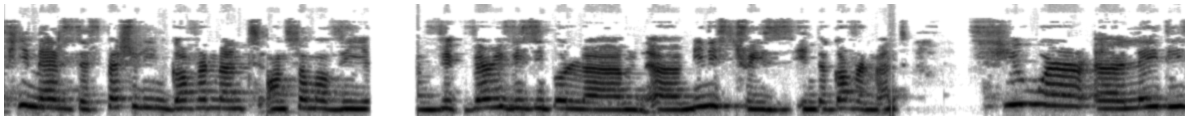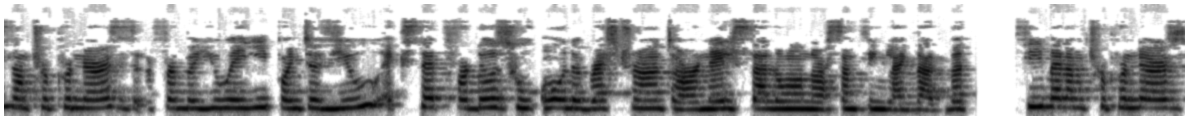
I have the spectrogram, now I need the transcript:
females, especially in government on some of the very visible um, uh, ministries in the government. Fewer uh, ladies entrepreneurs from a UAE point of view, except for those who own a restaurant or a nail salon or something like that. But female entrepreneurs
